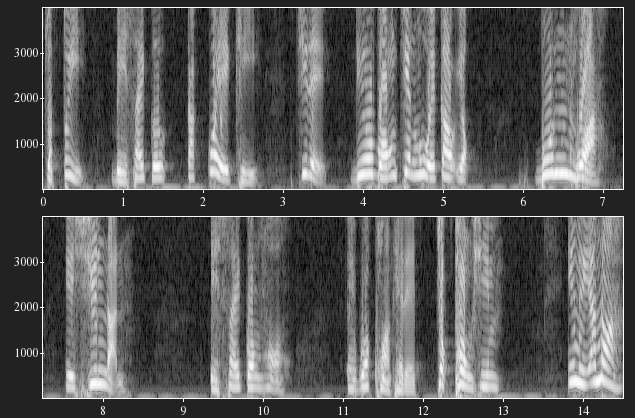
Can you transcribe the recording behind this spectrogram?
绝对袂使搁甲过去即个流氓政府的教育文化的熏染，会使讲吼，诶，我看起来足痛心，因为安怎？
